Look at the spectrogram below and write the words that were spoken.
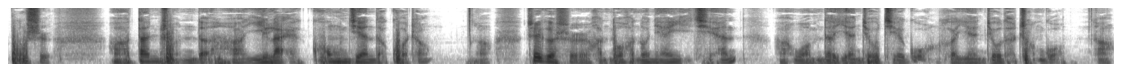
不是啊单纯的啊依赖空间的扩张啊。这个是很多很多年以前啊我们的研究结果和研究的成果啊。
